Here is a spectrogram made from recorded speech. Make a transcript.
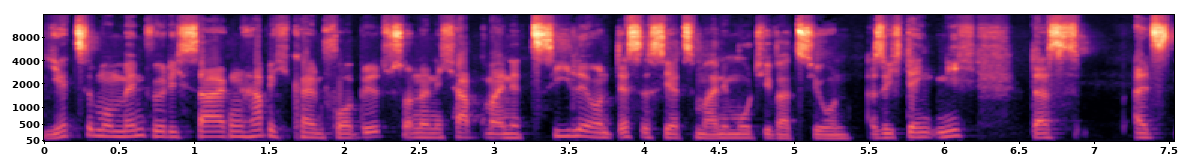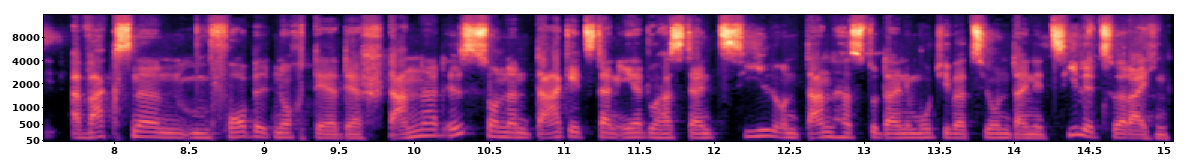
Jetzt im Moment würde ich sagen, habe ich kein Vorbild, sondern ich habe meine Ziele und das ist jetzt meine Motivation. Also ich denke nicht, dass als Erwachsener ein Vorbild noch der, der Standard ist, sondern da geht es dann eher, du hast dein Ziel und dann hast du deine Motivation, deine Ziele zu erreichen.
